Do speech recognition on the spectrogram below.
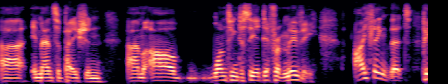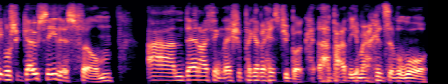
uh, emancipation um, are wanting to see a different movie. I think that people should go see this film and then I think they should pick up a history book about the American Civil War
